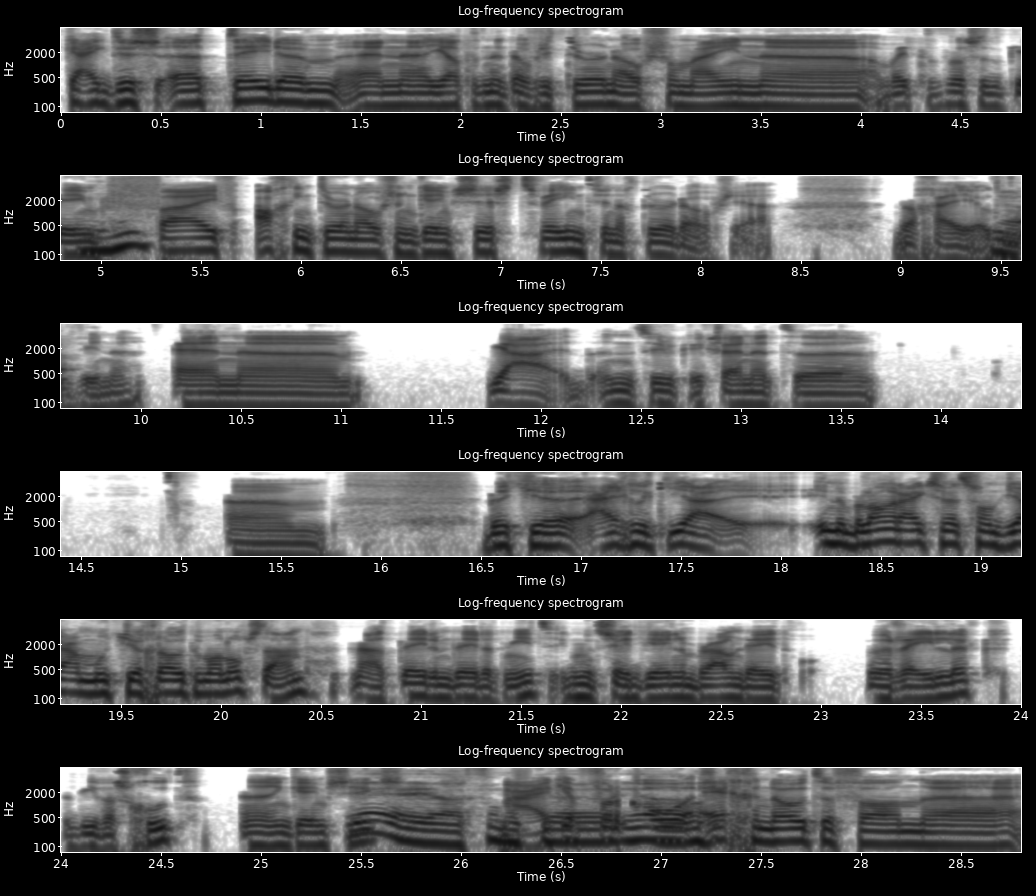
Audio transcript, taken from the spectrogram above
Kijk, dus uh, Tatum, en uh, je had het net over die turnovers van mij in, uh, weet dat was het, game Mhm. 5, 18 turnovers en game 6, 22 turnovers, ja. Dan ga je ook Ja. niet winnen. En uh, ja, natuurlijk, ik zei net... Um, dat je eigenlijk, ja, in de belangrijkste wedstrijd van het jaar moet je grote man opstaan. Nou, Tatum deed dat niet. Ik moet zeggen, Jalen Brown deed het redelijk. Die was goed uh, in game 6. Ja, ja, ja, vond Maar ik, ik, heb eh, vooral was- echt genoten van uh,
